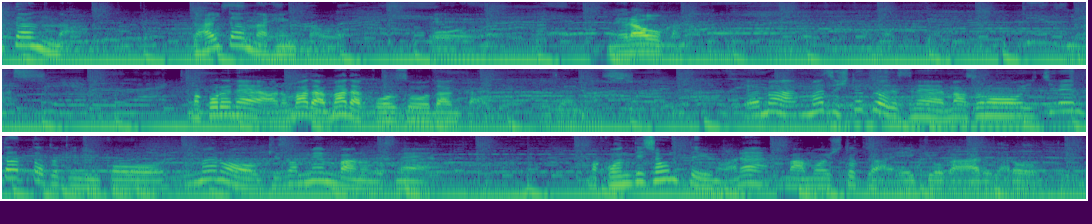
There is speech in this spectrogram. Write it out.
胆な大胆な変化を、えー狙おうかなまあ、これねあのまだまだ構想段階でございますし、えまあ、まず一つはですね、まあ、その1年経った時にこう今の既存メンバーのですね、まあ、コンディションっていうのはね、まあ、もう一つは影響があるだろうっていう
